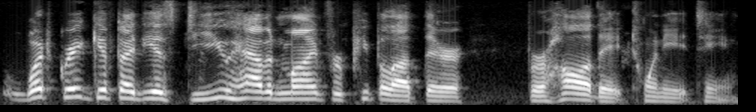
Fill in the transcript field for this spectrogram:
What great gift ideas do you have in mind for people out there for holiday 2018?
